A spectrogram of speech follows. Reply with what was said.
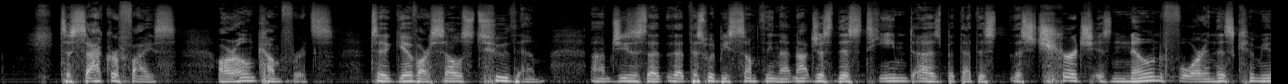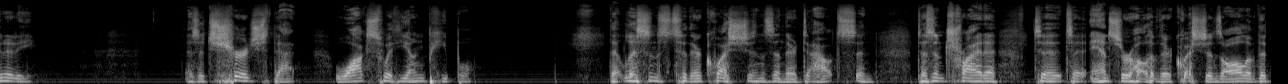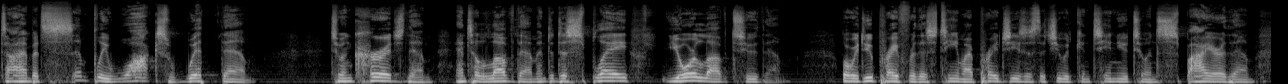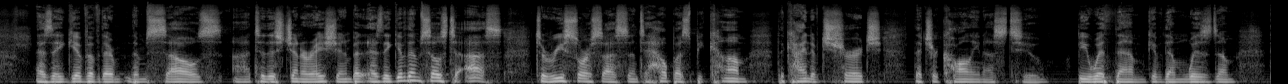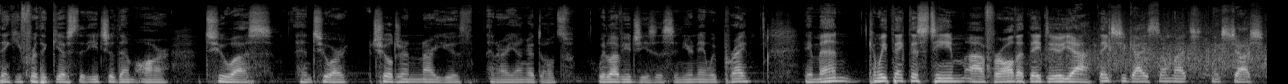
to sacrifice our own comforts, to give ourselves to them um, Jesus, that, that this would be something that not just this team does, but that this, this church is known for in this community. As a church that walks with young people, that listens to their questions and their doubts and doesn't try to, to, to answer all of their questions all of the time, but simply walks with them to encourage them and to love them and to display your love to them. Lord, we do pray for this team. I pray, Jesus, that you would continue to inspire them as they give of their, themselves uh, to this generation, but as they give themselves to us to resource us and to help us become the kind of church that you're calling us to. Be with them, give them wisdom. Thank you for the gifts that each of them are to us and to our children and our youth and our young adults. We love you, Jesus. In your name we pray. Amen. Can we thank this team uh, for all that they do? Yeah. Thanks, you guys, so much. Thanks, Josh.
